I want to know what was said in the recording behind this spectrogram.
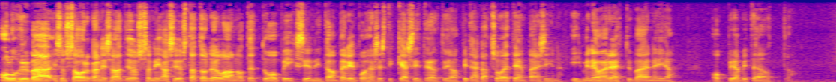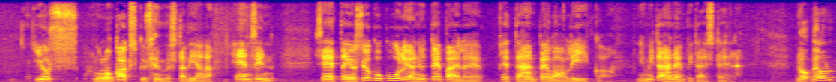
ollut hyvää isossa organisaatiossa, niin asioista todella on otettu opiksi ja niitä on perinpohjaisesti käsitelty ja pitää katsoa eteenpäin siinä. Ihminen on erehtyväinen ja oppia pitää ottaa. Jos mulla on kaksi kysymystä vielä. Ensin se, että jos joku kuulija nyt epäilee, että hän pelaa liikaa, niin mitä hänen pitäisi tehdä? No meillä on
